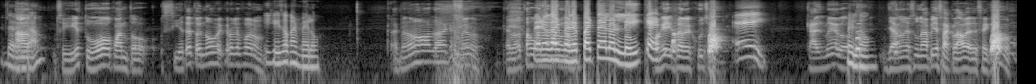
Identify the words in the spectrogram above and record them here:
De Ah, verdad. sí, estuvo, ¿cuánto? Siete turnovers creo que fueron. ¿Y qué hizo Carmelo? Carmelo no habla de Carmelo. Carmelo está jugando. Pero Carmelo es parte de los Lakers. Ok, pero escucha. ¡Ey! Carmelo Perdón. ya no es una pieza clave de ese equipo.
